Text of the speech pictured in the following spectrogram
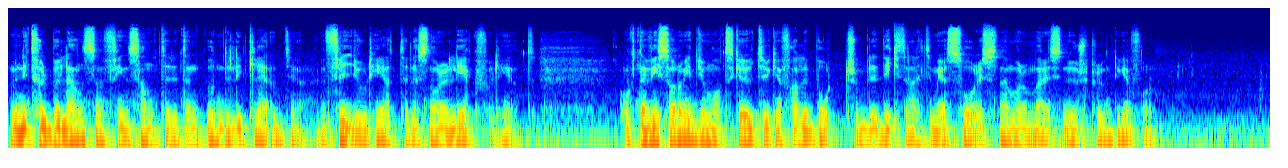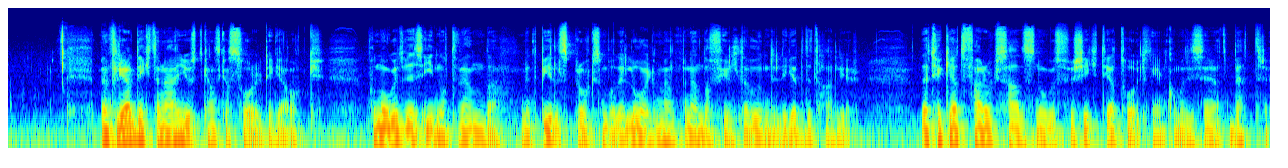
Men i turbulensen finns samtidigt en underlig glädje, en frigjordhet eller snarare lekfullhet. Och när vissa av de idiomatiska uttrycken faller bort så blir dikterna lite mer sorgsna än vad de är i sin ursprungliga form. Men flera av dikterna är just ganska sorgliga och på något vis inåtvända med ett bildspråk som både är lågmält men ändå fyllt av underliga detaljer. Där tycker jag att Farrokhzads något försiktiga tolkningar kommer till sin rätt bättre.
